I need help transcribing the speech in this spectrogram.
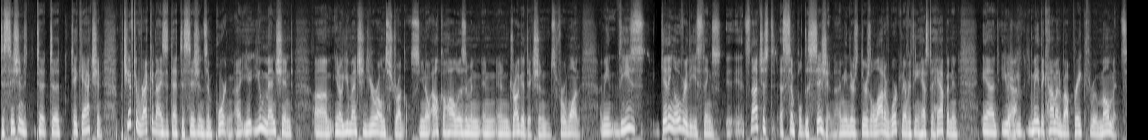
decision to, to take action. But you have to recognize that that decision is important. Uh, you, you mentioned, um, you know, you mentioned your own struggles, you know, alcoholism and, and, and drug addictions for one. I mean, these getting over these things, it's not just a simple decision. I mean, there's there's a lot of work and everything has to happen. And and you, yeah. you made the comment about breakthrough moments.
